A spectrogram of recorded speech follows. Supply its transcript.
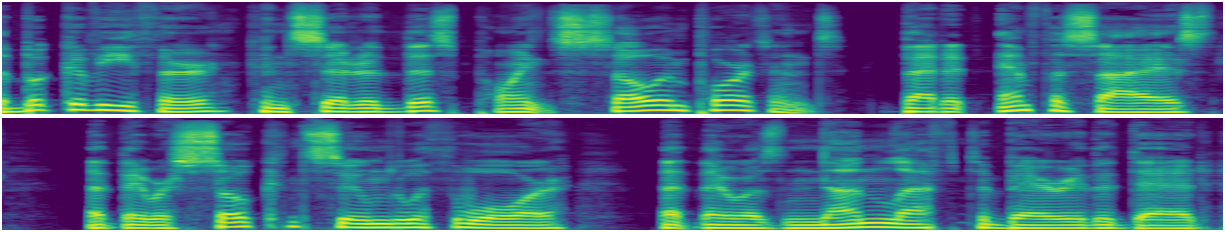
The Book of Ether considered this point so important that it emphasized that they were so consumed with war that there was none left to bury the dead,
